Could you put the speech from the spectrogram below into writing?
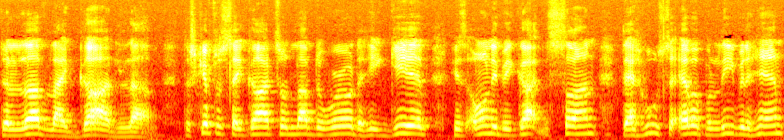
To love like God loved. The scriptures say God so loved the world that he gave his only begotten Son, that whosoever believe in him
